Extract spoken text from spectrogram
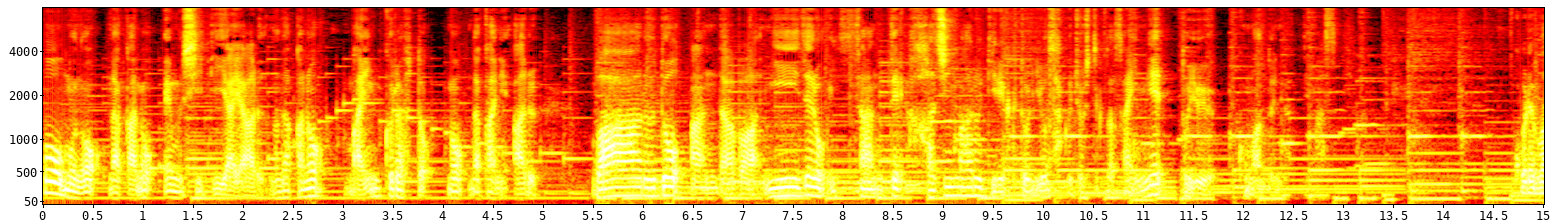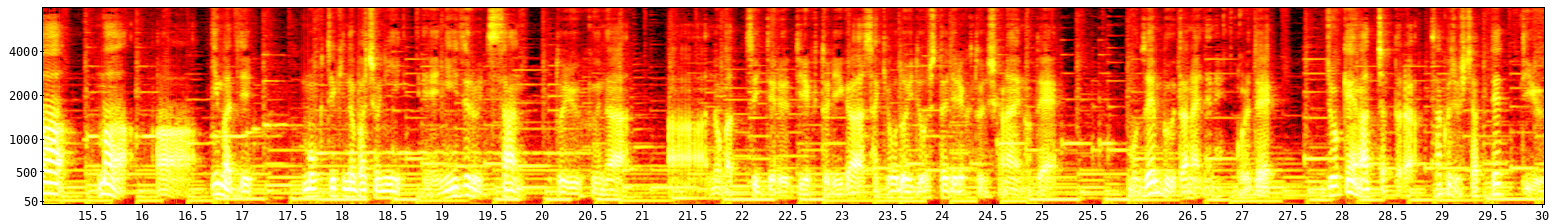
ホームの中の MCDIR の中のマインクラフトの中にあるワールドアンダーバー2013で始まるディレクトリを削除してくださいねというコマンドになっています。これは、まあ、あ今で目的の場所に2013というふうなのがついてるディレクトリが先ほど移動したディレクトリしかないので、もう全部打たないでね、これで条件合っちゃったら削除しちゃってっていう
